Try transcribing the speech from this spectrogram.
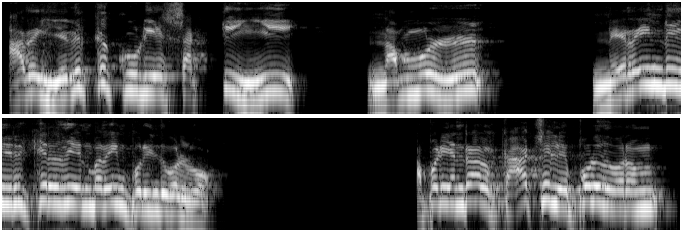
அதை எதிர்க்கக்கூடிய சக்தி நம்முள் நிறைந்து இருக்கிறது என்பதையும் புரிந்து கொள்வோம். அப்படி என்றால் காய்ச்சல் எப்பொழுது வரும்?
